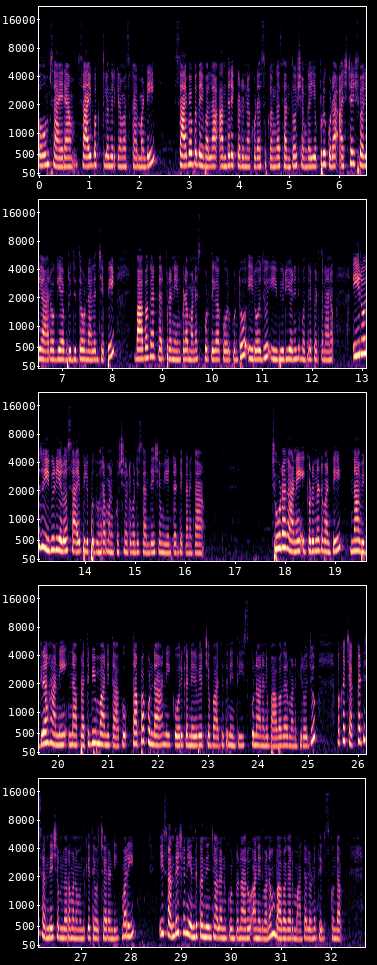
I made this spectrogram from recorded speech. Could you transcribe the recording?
ఓం సాయిరామ్. సాయి భక్తులందరికీ నమస్కారం అండి. సాయిబాబా దయ వల్ల అందరెక్కడున్నా కూడా సుఖంగా సంతోషంగా ఎప్పుడు కూడా అష్టైశ్వర్య ఆరోగ్య అభివృద్ధితో ఉండాలని చెప్పి బాబాగారి తరపున నేను కూడా మనస్ఫూర్తిగా కోరుకుంటూ ఈరోజు ఈ వీడియో అనేది మొదలు పెడుతున్నాను ఈరోజు ఈ వీడియోలో సాయి పిలుపు ద్వారా మనకు వచ్చినటువంటి సందేశం ఏంటంటే కనుక చూడగానే ఇక్కడున్నటువంటి నా విగ్రహాన్ని నా ప్రతిబింబాన్ని తాకు తప్పకుండా నీ కోరిక నెరవేర్చే బాధ్యత నేను తీసుకున్నానని బాబాగారు మనకి ఈరోజు ఒక చక్కటి సందేశం ద్వారా మన ముందుకైతే వచ్చారండి. మరి ఈ సందేశాన్ని ఎందుకు అందించాలనుకుంటున్నారు అనేది మనం బాబాగారి మాటల్లోనే తెలుసుకుందాం.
